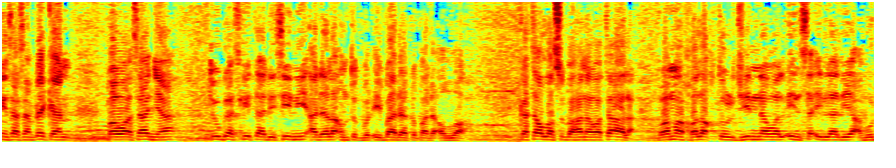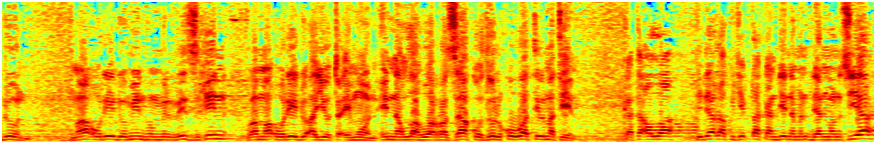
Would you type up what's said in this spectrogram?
yang saya sampaikan bahwasanya tugas kita di sini adalah untuk beribadah kepada Allah. Kata Allah Subhanahu wa taala, "Wa ma khalaqtul jinna wal insa illa liya'budun." Ma uridu minhum min rizqin wa ma uridu ay yut'imun. Inna Allah huwa razzaqu dzul quwwatil matin. Kata Allah, tidaklah aku ciptakan jin dan manusia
